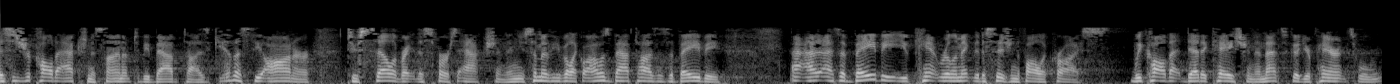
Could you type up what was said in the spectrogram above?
this is your call to action to sign up to be baptized. Give us the honor to celebrate this first action. And some of you are like, well, I was baptized as a baby. As a baby, you can't really make the decision to follow Christ. We call that dedication, and that's good. Your parents were,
